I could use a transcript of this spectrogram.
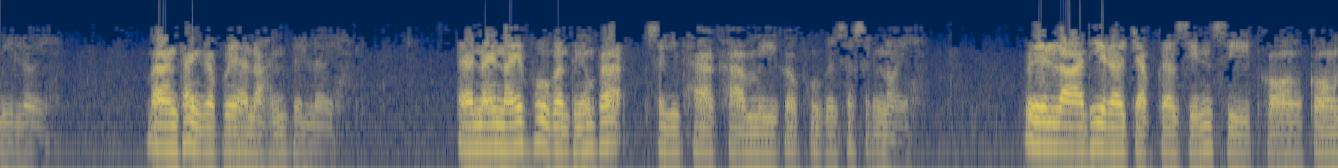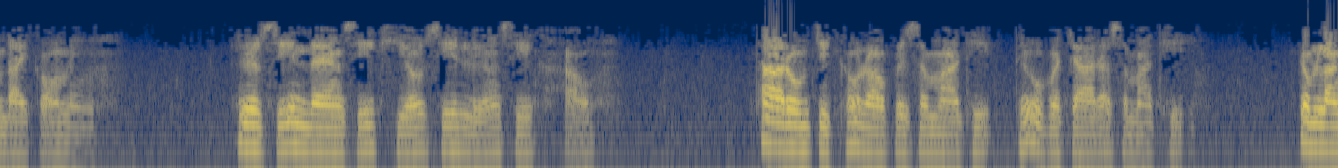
มีเลย บางท่านก็เป็นอรหันต์ไปเลย แต่ไหนๆพูดกันถึงพระสกิทาคามีก็พูดกันสักสักหน่อย เวลาที่เราจับกระสินสี่กองกองใดกองหนึ่งคือสีแดงสีเขียวสีเหลืองสีขาว ถ้าอารมณ์จิตของเราเป็นสมาธิถึงอุปจารสมาธิกำลัง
